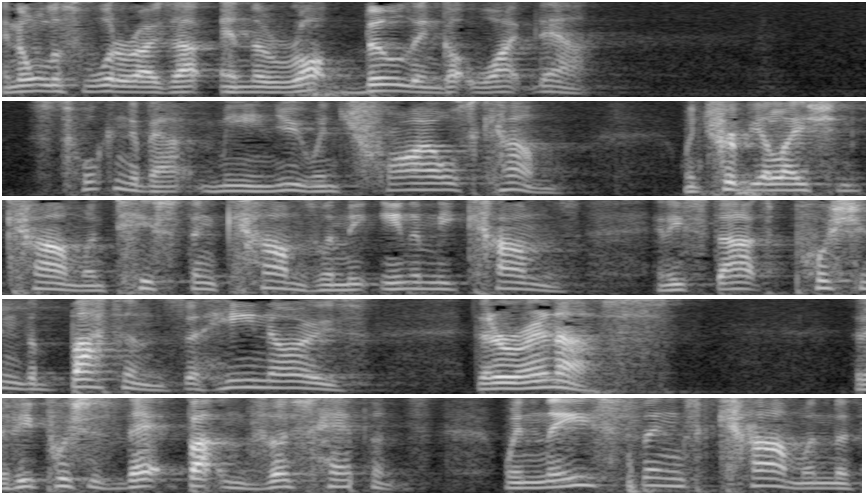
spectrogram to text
and all this water rose up, and the rock building got wiped out. It's talking about me and you. When trials come, when tribulation comes, when testing comes, when the enemy comes, and he starts pushing the buttons that he knows that are in us. That if he pushes that button, this happens. When these things come, when the,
